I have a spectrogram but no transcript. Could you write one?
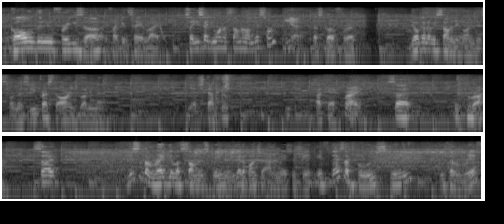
it. golden Frieza, if I can say it right. So you said you want to summon on this one? Yeah. Let's go for it. You're gonna be summoning on this one though, so you press the orange button there. Yeah, that. okay. Right. So, right. So, this is the regular summon screen, and you get a bunch of animations here. If there's a blue screen with a rift,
